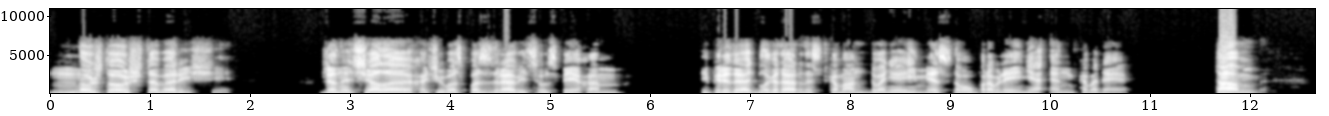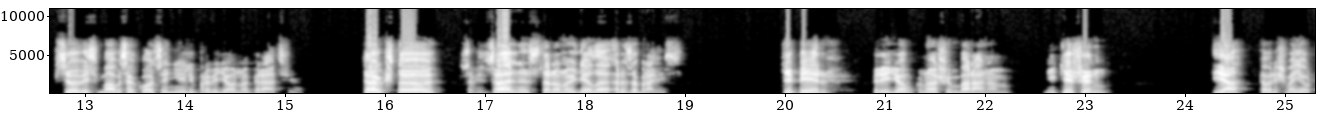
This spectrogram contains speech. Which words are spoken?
Ну что ж, товарищи, для начала хочу вас поздравить с успехом и передать благодарность командования и местного управления НКВД. Там все весьма высоко оценили проведенную операцию. Так что с официальной стороной дела разобрались. Теперь перейдем к нашим баранам. Никишин. Я, товарищ майор.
